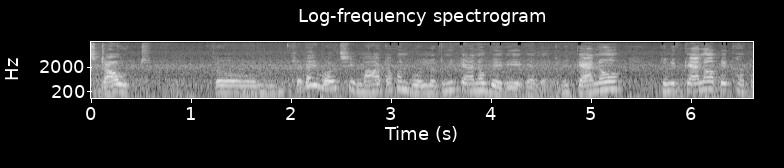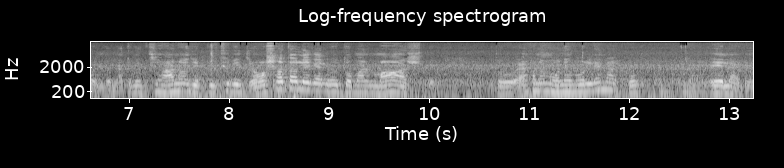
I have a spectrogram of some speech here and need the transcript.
স্টাউট তো সেটাই বলছি, মা তখন বলল, তুমি কেন বেরিয়ে গেলে? তুমি কেন তুমি কেন অপেক্ষা করলে না? তুমি জানো যে পৃথিবীর রসাতলে গেলেও তোমার মা আসবে। তো এখনও মনে বললে না খুব এ লাগে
